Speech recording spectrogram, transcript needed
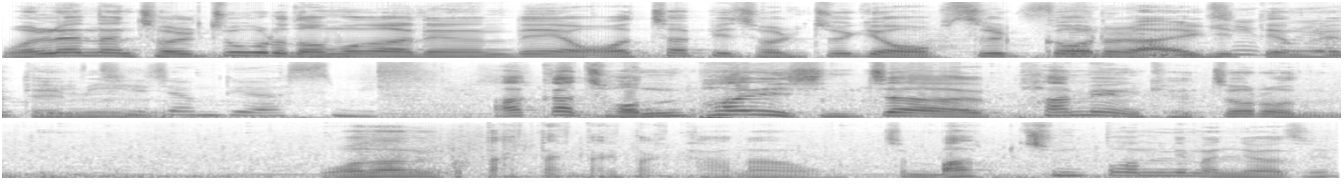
원래는 절 쪽으로 넘어가야 되는데 어차피 절 쪽에 없을 거를 새 알기 때문에 템이 지정되었습니다. 아까 전판이 진짜 파면 개쩔었는데 원하는 거 딱딱딱딱 다 나오고 좀 맞춤법님 안녕하세요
